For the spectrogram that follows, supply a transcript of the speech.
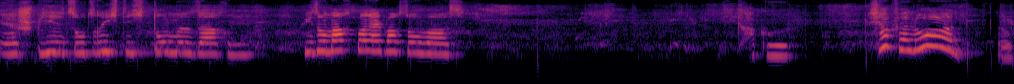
Er spielt so richtig dumme Sachen. Wieso macht man einfach sowas? Kacke. Ich habe verloren. Oh,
